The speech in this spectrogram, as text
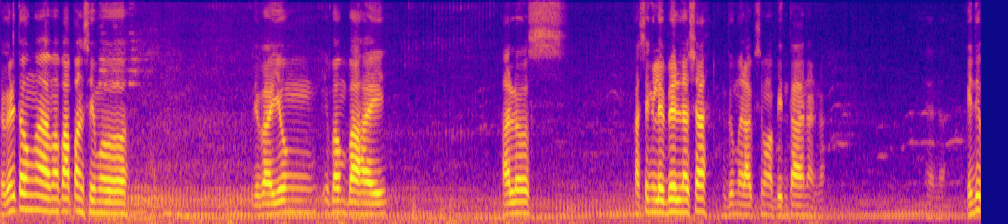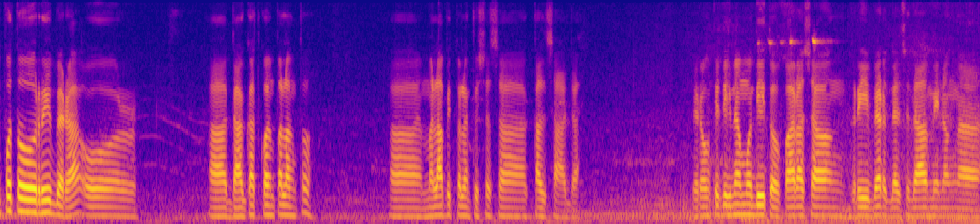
So ganitong ah, mapapansin mo, di ba, yung ibang bahay, halos kasing level na siya, doon sa mga bintana. No? Yan, ah. Hindi po to river ha, or ah, dagat kuan pa lang to. Ah, malapit pa lang to siya sa kalsada. Pero kung titignan mo dito, para siyang river dahil sa dami ng ah,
